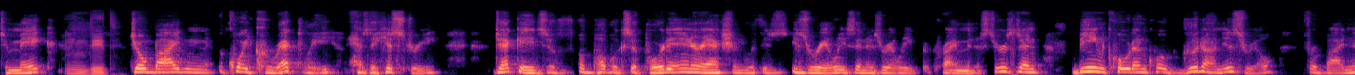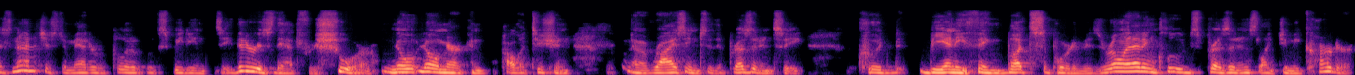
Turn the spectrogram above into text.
to make. Indeed. Joe Biden, quite correctly, has a history decades of, of, public support and interaction with his Israelis and Israeli prime ministers and being quote unquote good on Israel for Biden is not just a matter of political expediency. There is that for sure. No, no American politician uh, rising to the presidency could be anything but supportive of Israel, and that includes presidents like Jimmy Carter.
